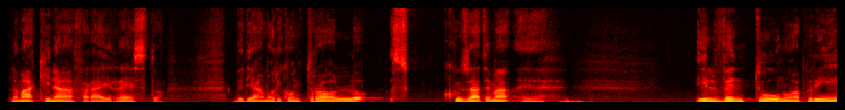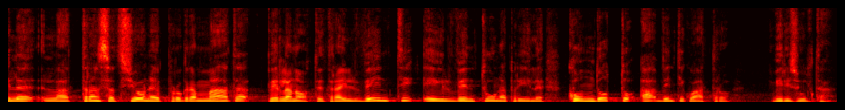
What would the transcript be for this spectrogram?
La macchina farà il resto. Vediamo, ricontrollo. Scusate, ma... Eh il 21 aprile la transazione è programmata per la notte tra il 20 e il 21 aprile, condotto a 24. Vi risulta?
